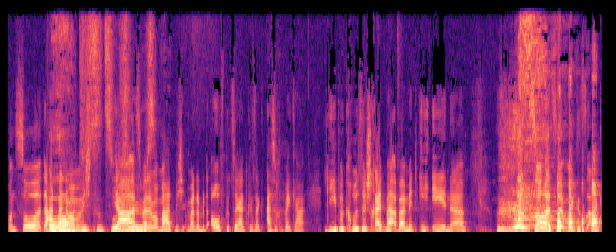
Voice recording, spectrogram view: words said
und so. Da hat oh, meine Mama mich, so ja, süß. also meine Mama hat mich immer damit aufgezogen, hat gesagt, also Rebecca, liebe Grüße, schreib mir aber mit IE, ne? und so hat sie immer gesagt.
